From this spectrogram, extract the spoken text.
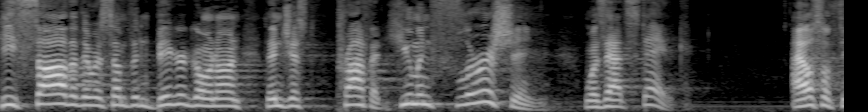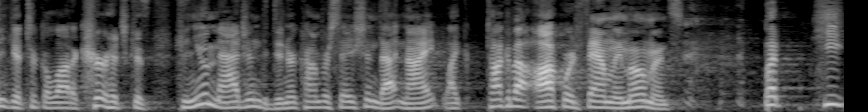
he saw that there was something bigger going on than just profit. Human flourishing was at stake. I also think it took a lot of courage because can you imagine the dinner conversation that night? Like, talk about awkward family moments. But he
